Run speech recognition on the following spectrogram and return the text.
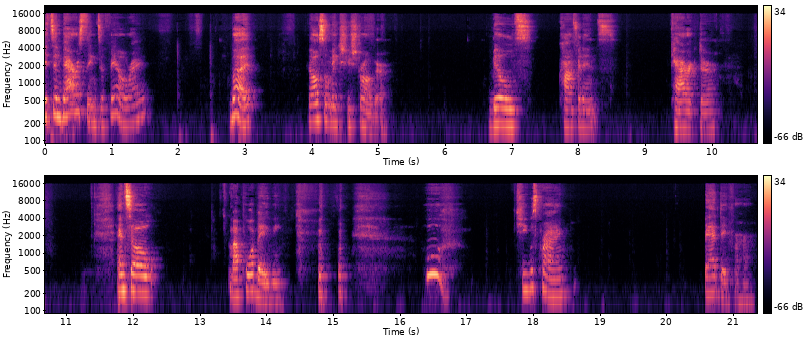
It's embarrassing to fail, right? But it also makes you stronger, builds confidence, character. And so, my poor baby, whew, she was crying. Bad day for her,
